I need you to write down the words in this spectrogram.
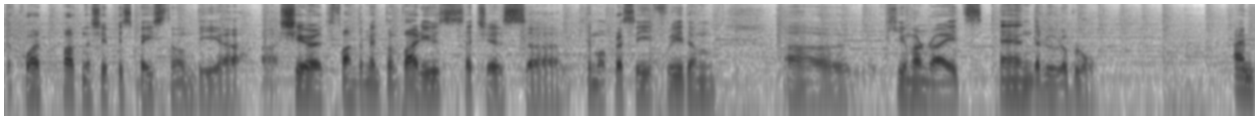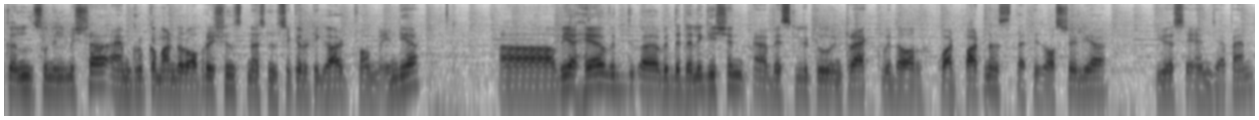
the Quad partnership is based on the shared fundamental values such as democracy, freedom, human rights, and the rule of law. I'm Colonel Sunil Mishra. I am Group Commander Operations, National Security Guard from India. Uh, we are here with, uh, with the delegation uh, basically to interact with our Quad partners, that is Australia, USA and Japan.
